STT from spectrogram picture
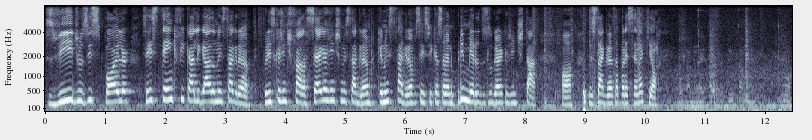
vídeos, spoiler. Vocês têm que ficar ligados no Instagram. Por isso que a gente fala, segue a gente no Instagram, porque no Instagram vocês ficam sabendo primeiro dos lugares que a gente tá. Ó, o Instagram tá aparecendo aqui, ó. A caminhonete 70 metros. Nossa.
